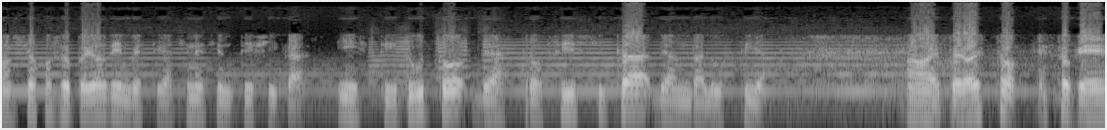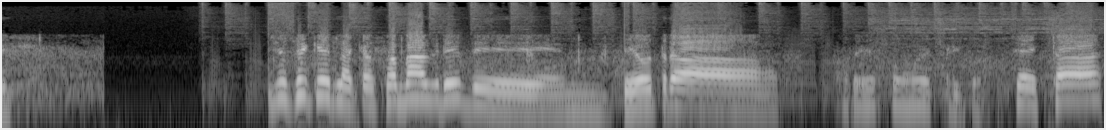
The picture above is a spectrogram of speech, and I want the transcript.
Consejo Superior de Investigaciones Científicas, Instituto de Astrofísica de Andalucía. A ver, pero esto, ¿esto qué es? Yo sé que es la casa madre de, de otra... A ver, ¿cómo lo explico? O sea, está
